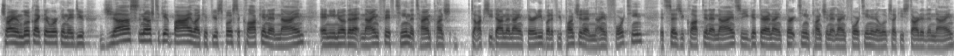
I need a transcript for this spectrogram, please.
try and look like they're working, they do just enough to get by. Like if you're supposed to clock in at 9 and you know that at 9:15 the time punch docks you down to 9.30 but if you punch in at 9.14 it says you clocked in at 9 so you get there at 9.13 punch in at 9.14 and it looks like you started at 9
